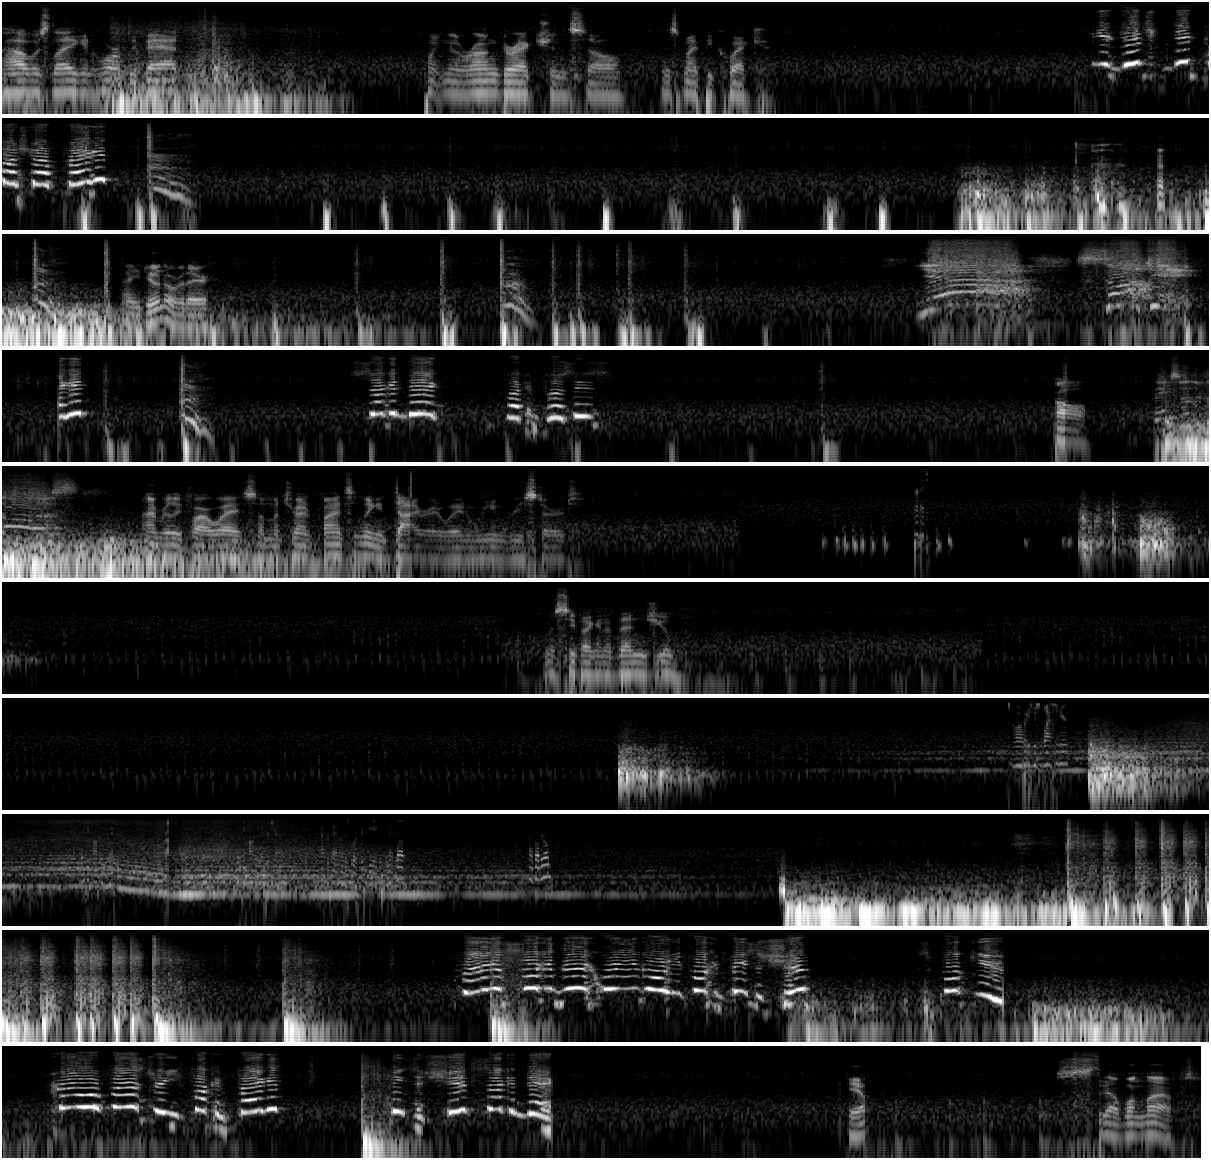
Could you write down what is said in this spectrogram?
I was lagging horribly bad. Pointing in the wrong direction, so this might be quick. You ditch dick punched off, faggot! How you doing over there? Yeah! Suck it! Faggot! Suck a dick, fucking pussies! Oh, Thanks for the! I'm really far away, so I'm gonna try and find something and die right away and we can restart. I'm gonna see if I can avenge you. Faggot, suck a dick! Where you going, you fucking piece of shit? Fuck you! Come a faster, you fucking faggot! Piece of shit, suck a dick! Yep. Still got one left.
